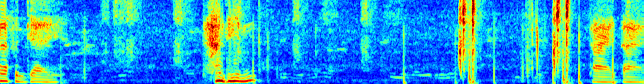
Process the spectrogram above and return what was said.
น่าสนใจทานิน ตายตาย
